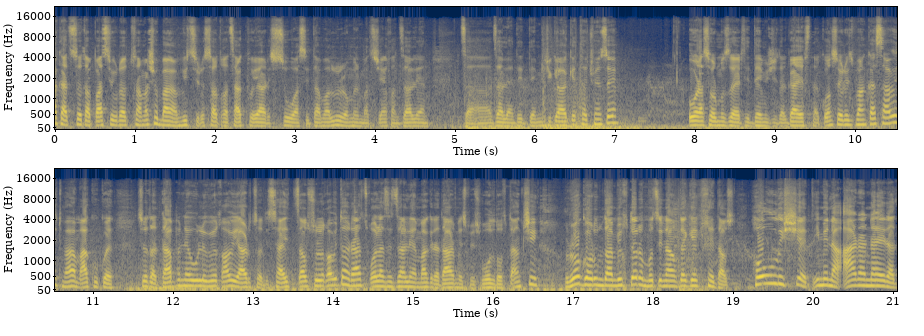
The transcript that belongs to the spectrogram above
აქაც ცოტა პასიურად თამაშობ, მაგრამ ვიცი რომ სადღაც აქვე არის სუასი დამალული, რომელმაც შეიძლება ძალიან ძალიან დიდი დემიჯი გააკეთა ჩვენზე. 251 დემიჯი და გაიხსნა კონსერვის ბანკასავით, მაგრამ აქ უკვე ცოტა დაბნეული ვიყავი, არ ვიცოდი, საით წავსულიყავი და რაც ყველაზე ძალიან მაგრად არ მესმის World of Tanks-ში, როგორ უნდა მიხვდე რომ მოწინააღმდეგე ხედავს. Holy shit, იმენა არანაირად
